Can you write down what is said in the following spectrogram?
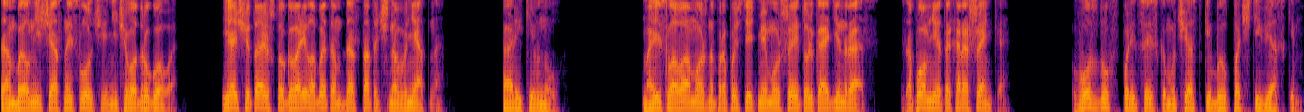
«Там был несчастный случай, ничего другого. Я считаю, что говорил об этом достаточно внятно». Ари кивнул. «Мои слова можно пропустить мимо ушей только один раз. Запомни это хорошенько». Воздух в полицейском участке был почти вязким.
